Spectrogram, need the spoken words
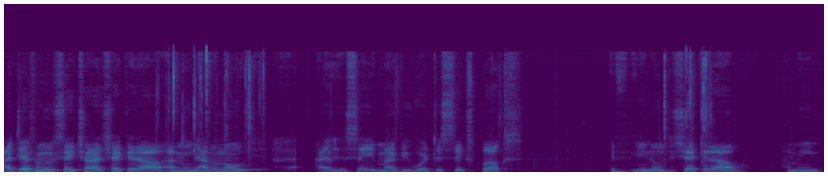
I definitely would say try to check it out. I mean, I don't know. I would say it might be worth the six bucks, if you know to check it out. I mean,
